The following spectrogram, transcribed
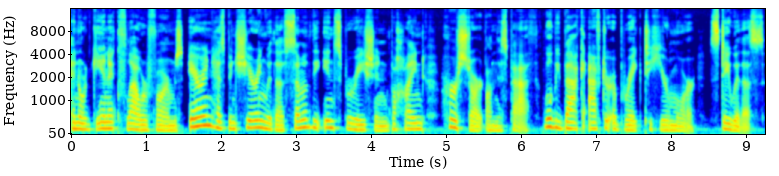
and organic flower farms. Erin has been sharing with us some of the inspiration behind her start on this path. We'll be back after a break to hear more. Stay with us.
